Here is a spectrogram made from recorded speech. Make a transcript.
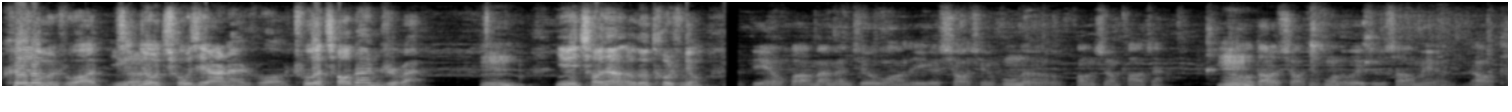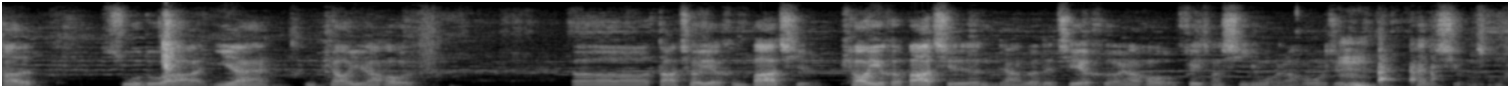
可以这么说，仅就球鞋上来说，除了乔丹之外，嗯因为乔丹有他的特殊性，变化慢慢就往那个小前锋的方向发展，然后嗯到了小前锋的位置上面，然后他的速度啊依然很飘逸，然后呃打球也很霸气，飘逸和霸气的两个的结合，然后非常吸引我，然后我就嗯开始喜欢上他。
